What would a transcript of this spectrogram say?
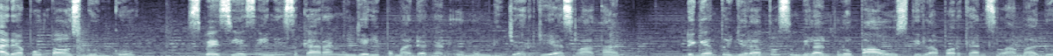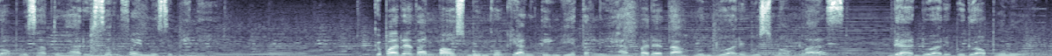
Adapun paus bungkuk, spesies ini sekarang menjadi pemandangan umum di Georgia Selatan dengan 790 paus dilaporkan selama 21 hari survei musim ini. Kepadatan paus bungkuk yang tinggi terlihat pada tahun 2019 dan 2020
